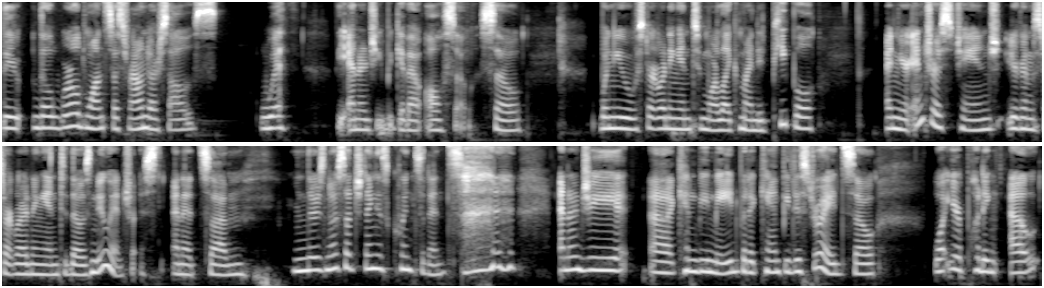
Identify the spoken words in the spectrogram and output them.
the the world wants to surround ourselves with the energy we give out also. So when you start running into more like-minded people and your interests change, you're going to start running into those new interests. And it's um there's no such thing as coincidence. energy uh, can be made, but it can't be destroyed. So what you're putting out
